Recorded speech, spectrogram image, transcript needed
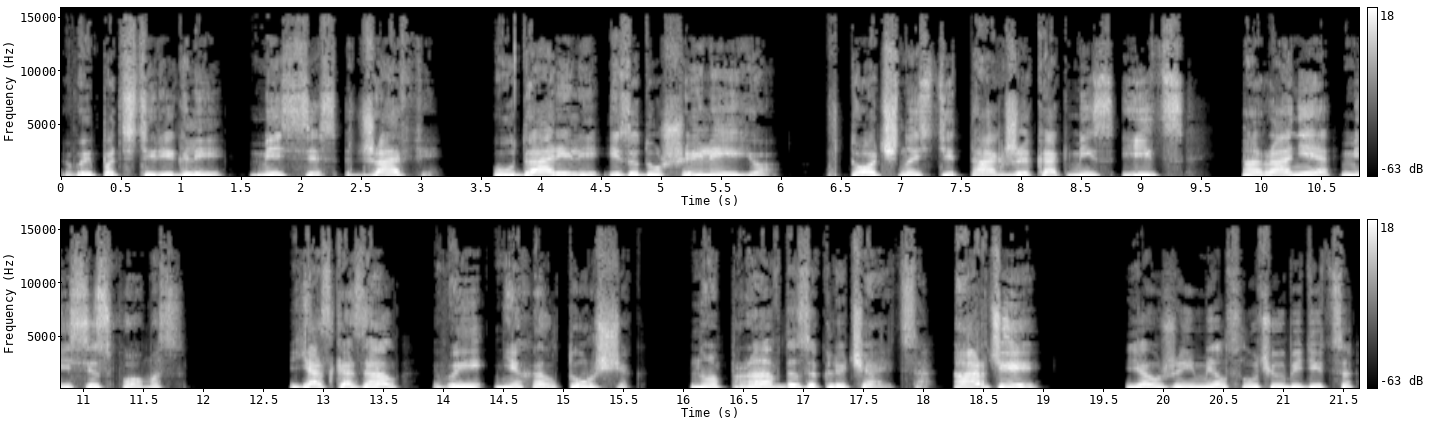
Вы подстерегли миссис Джаффи, ударили и задушили ее, в точности так же, как мисс Итс, а ранее миссис Фомас. Я сказал, вы не халтурщик, но правда заключается. Арчи! Я уже имел случай убедиться,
